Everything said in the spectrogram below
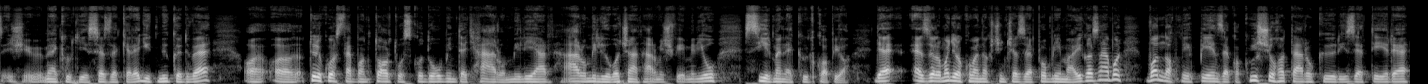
és megküldi szervezetekkel együtt működve a, a Törökországban tartózkodó mintegy 3 milliárd, 3 millió, bocsánat, 3,5 millió szír menekült kapja. De ezzel a magyar kormánynak sincs ezzel problémája igazából. Vannak még pénzek a külső határok őrizetére,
